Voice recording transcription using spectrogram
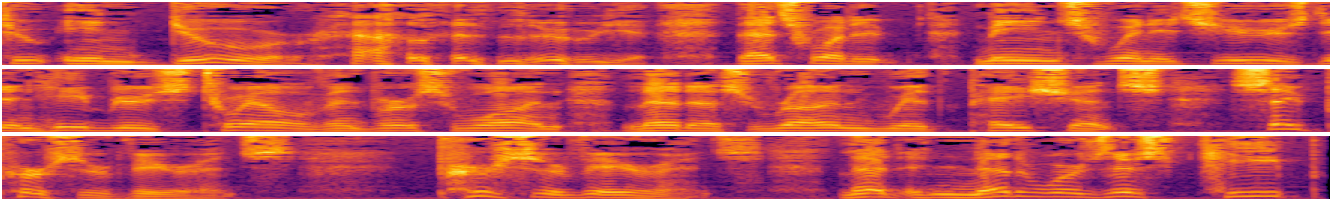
to endure. Hallelujah. That's what it means when it's used in Hebrews 12 and verse 1. Let us run with patience. Say perseverance. Perseverance. Let, in other words, just keep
